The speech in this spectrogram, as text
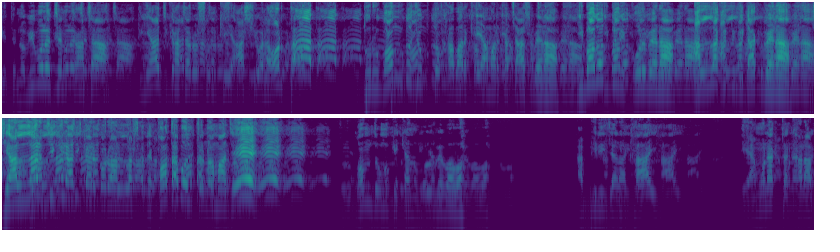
কিন্তু নবী বলেছেন কাঁচা পেঁয়াজ কাঁচা রসুন খেয়ে আসিও না অর্থাৎ দুর্গন্ধযুক্ত খাবার খেয়ে আমার কাছে আসবে না। ইবাদত তুমি করবে না আল্লাহকে তুমি ডাকবে না। যে আল্লাহর জিকির আজকার করো আল্লাহর সাথে কথা বলছো নামাজে। দুর্গন্ধ মুখে কেন বলবে বাবা? আর বিড়ি যারা খায় এমন একটা খারাপ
